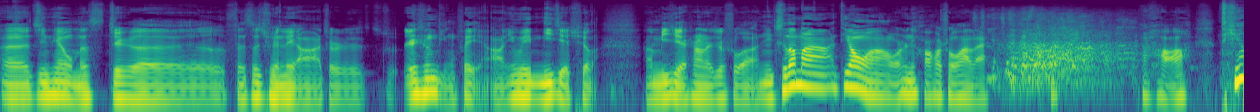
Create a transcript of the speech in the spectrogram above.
呃，今天我们这个粉丝群里啊，就是人声鼎沸啊，因为米姐去了啊，米姐上来就说：“你知道吗？掉啊！”我说：“你好好说话来。”好，跳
